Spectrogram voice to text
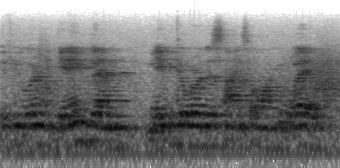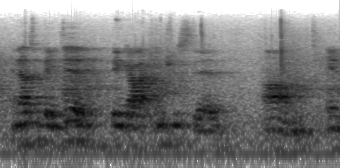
if you learn the game, then maybe you'll learn the science along the way. And that's what they did. They got interested um, in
